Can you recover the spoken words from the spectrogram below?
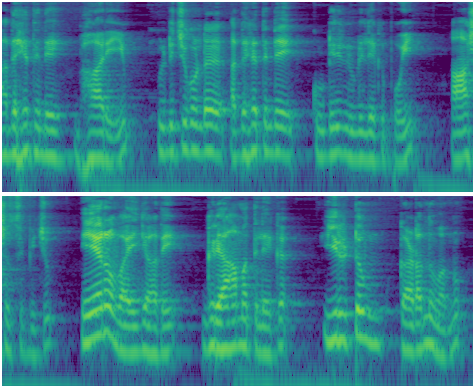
അദ്ദേഹത്തിന്റെ ഭാര്യയും പിടിച്ചുകൊണ്ട് അദ്ദേഹത്തിന്റെ കുടിലിനുള്ളിലേക്ക് പോയി ആശ്വസിപ്പിച്ചു. ഏറെ വൈകാതെ ഗ്രാമത്തിലേക്ക് ഇരുട്ടും കടന്നു വന്നു.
